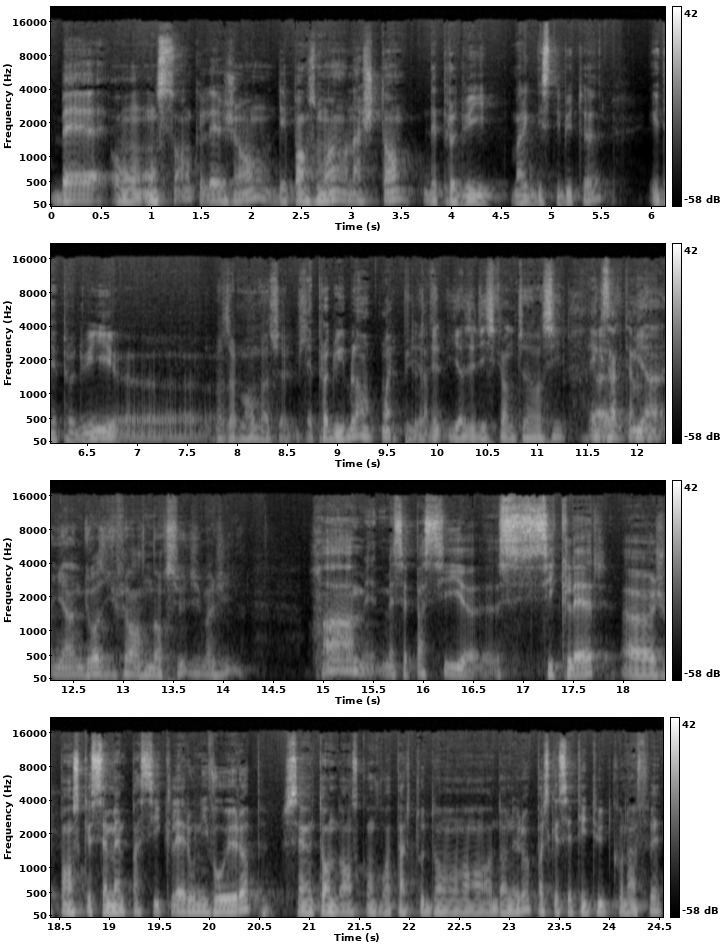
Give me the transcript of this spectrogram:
ben, on, on, sent que les gens dépensent moins en achetant des produits marques distributeurs et des produits. Euh, bah, des produits blancs. Ouais, il y, y, a des discounters aussi. Exactement. Il y, y, a une grosse différence nord-sud, j'imagine ah, mais, mais ce n'est pas si, euh, si clair. Euh, je pense que c'est même pas si clair au niveau Europe. C'est une tendance qu'on voit partout dans, dans l'Europe parce que cette étude qu'on a fait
